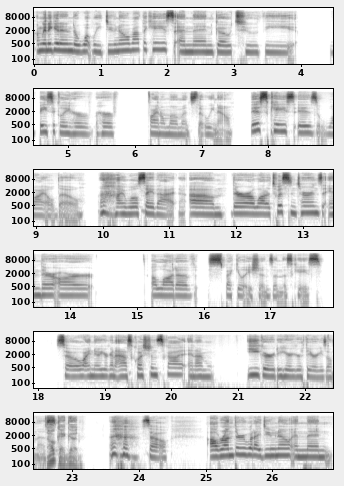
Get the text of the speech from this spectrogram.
I'm going to get into what we do know about the case and then go to the basically her her final moments that we know. This case is wild though. I will say that. Um there are a lot of twists and turns and there are a lot of speculations in this case. So I know you're going to ask questions, Scott, and I'm eager to hear your theories on this. Okay, good. so I'll run through what I do know and then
